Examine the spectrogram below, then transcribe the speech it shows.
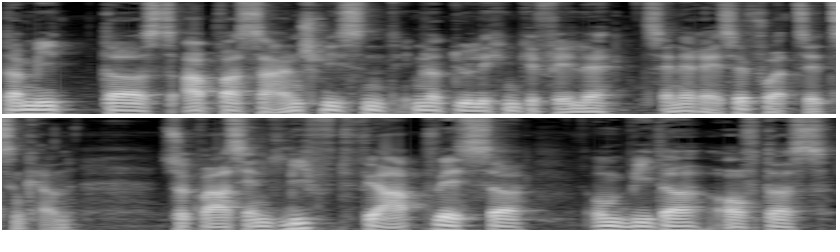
damit das Abwasser anschließend im natürlichen Gefälle seine Reise fortsetzen kann. So quasi ein Lift für Abwässer, um wieder auf das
